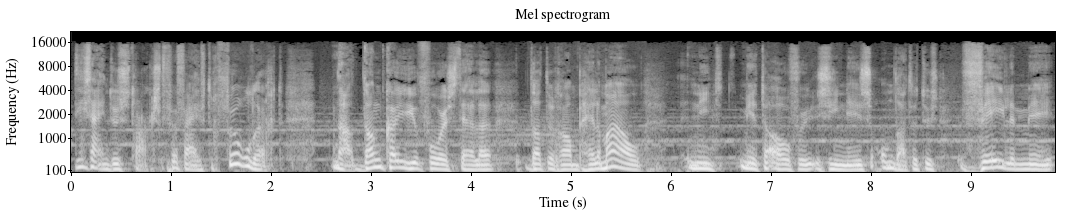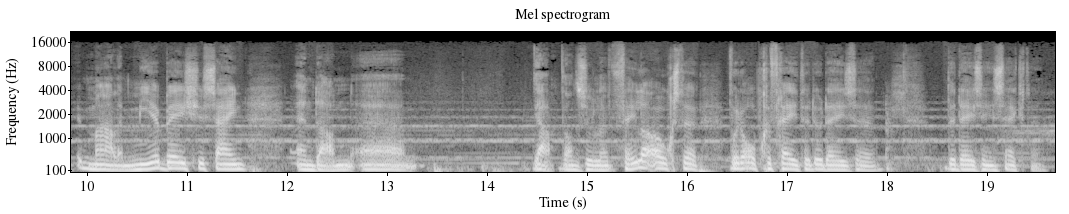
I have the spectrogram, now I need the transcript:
die zijn dus straks vervijftigvuldigd. Nou, dan kan je je voorstellen dat de ramp helemaal niet meer te overzien is. Omdat het dus vele malen meer beestjes zijn. En dan, uh, ja, dan zullen vele oogsten worden opgevreten door deze, door deze insecten.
